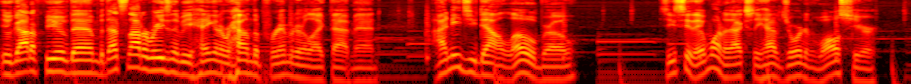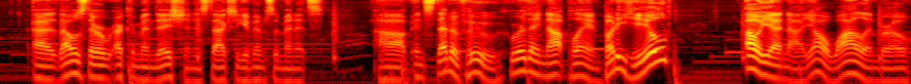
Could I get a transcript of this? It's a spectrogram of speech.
You got a few of them, but that's not a reason to be hanging around the perimeter like that, man. I need you down low, bro. So you see, they want to actually have Jordan Walsh here. Uh, that was their recommendation is to actually give him some minutes. Uh, instead of who? Who are they not playing? Buddy Hield? Oh, yeah, nah. Y'all wildin', bro.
